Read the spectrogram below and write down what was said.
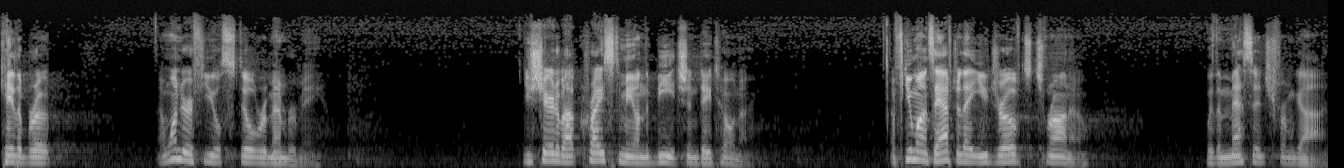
Caleb wrote, I wonder if you'll still remember me. You shared about Christ to me on the beach in Daytona. A few months after that, you drove to Toronto with a message from God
